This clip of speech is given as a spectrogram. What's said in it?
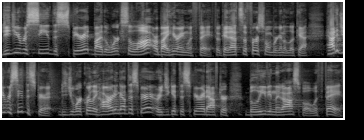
Did you receive the Spirit by the works of the law or by hearing with faith? Okay, that's the first one we're going to look at. How did you receive the Spirit? Did you work really hard and got the Spirit, or did you get the Spirit after believing the gospel with faith?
